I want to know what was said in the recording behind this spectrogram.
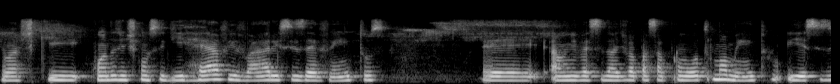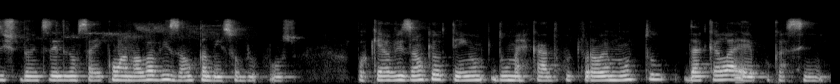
eu acho que quando a gente conseguir reavivar esses eventos, é, a universidade vai passar por um outro momento e esses estudantes eles vão sair com uma nova visão também sobre o curso, porque a visão que eu tenho do mercado cultural é muito daquela época, assim,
